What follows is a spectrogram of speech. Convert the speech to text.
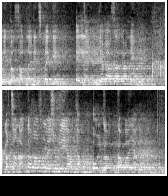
երիտասարդներից մեկին՝ Էլեն Եղիազարյանին։ Մրցանակը հանձնում է ժյուրիի անդամ Օլգա Գաբայանը։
